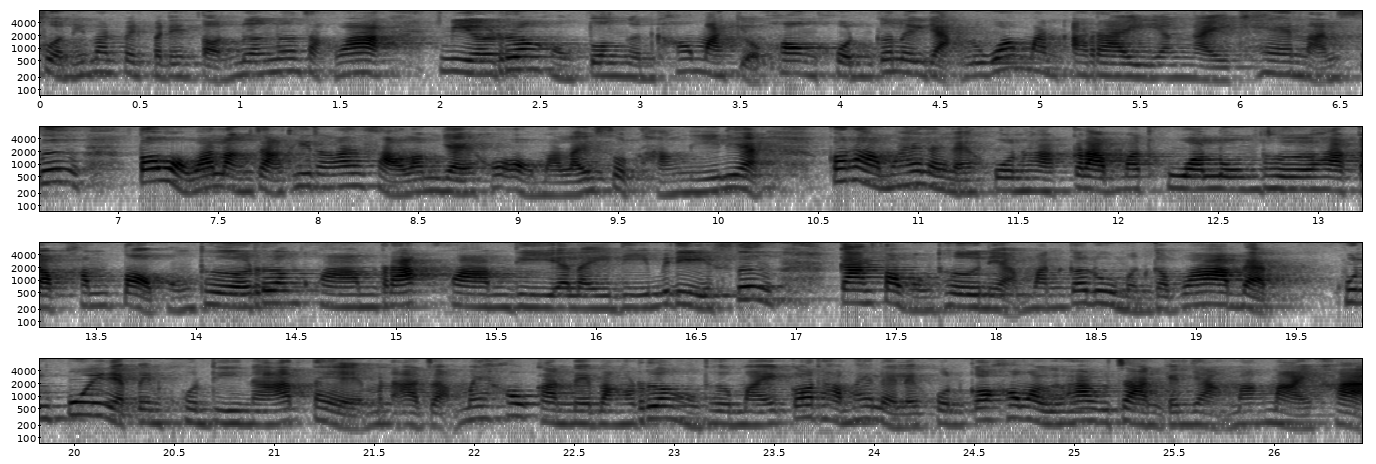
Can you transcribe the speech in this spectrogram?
ส่วนที่มันเป็นประเด็นต่อเนื่องเนื่องจากว่ามีเรื่องของตัวเงินเข้ามาเกี่ยวข้องคน ก็เลยอยากรู้ว่ามันอะไรยังไงแค่นั้น ซึ่งต้องบอกว่าหลังจากที่ทางด้านสาวลำไยเขาออกมาไลฟ์สดครั้งนี้เนี่ยก็ทำให้หลาย ๆ คนค่ะ กลับมาทัวร์ลงเธอค่ะ กับคำตอบของเธอเรื่องความรักความดีอะไรดีไม่ดี ซึ่งการตอบของเธอเนี่ยมันก็ดูเหมือนกับว่าแบบคุณปุ้ยเนี่ยเป็นคนดีนะ แต่มันอาจจะไม่เข้ากันในบางเรื่องของเธอไหมก็ทำให้หลาย ๆ คนก็เข้ามาวิพากษ์วิจารณ์กันอย่างมากมายค่ะ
